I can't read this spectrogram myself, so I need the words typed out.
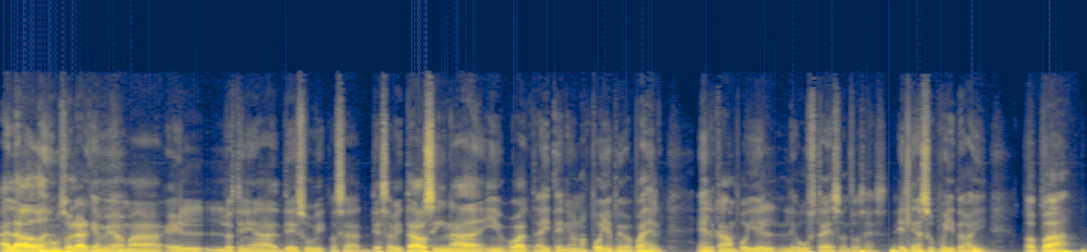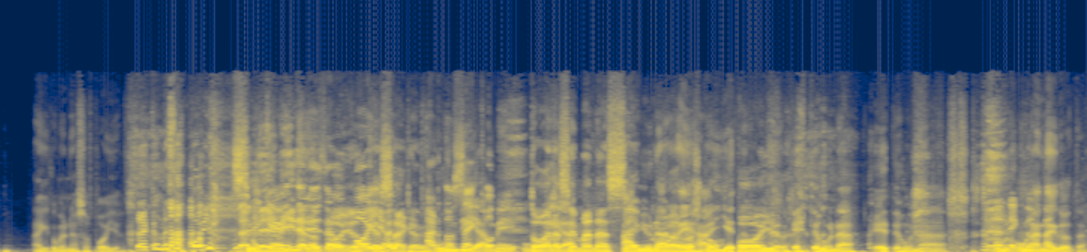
al lado es un solar que mi mamá él lo tenía desubi- o sea, deshabitado, sin nada, y mi papá ahí tenía unos pollos, mi papá es el, es el campo y él le gusta eso, entonces él tiene sus pollitos ahí. Papá, hay que comernos esos pollos. Sácame esos pollos. Dale Hay que vida a los vender esos pollos. ¿Qué pollos. Harto un día seco. me un Toda la día semana seco, había una reja y esta pollo. es una, esta es una, esta es una, Una un- anécdota. una anécdota.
